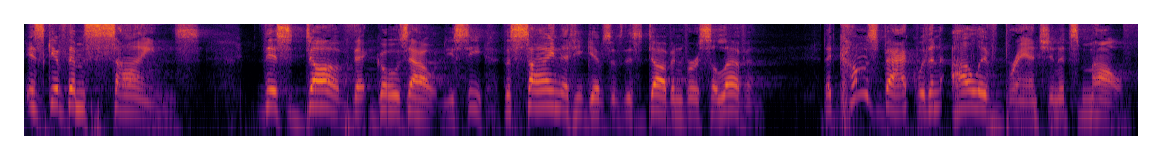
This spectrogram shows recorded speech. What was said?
is give them signs. This dove that goes out. You see the sign that he gives of this dove in verse 11 that comes back with an olive branch in its mouth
